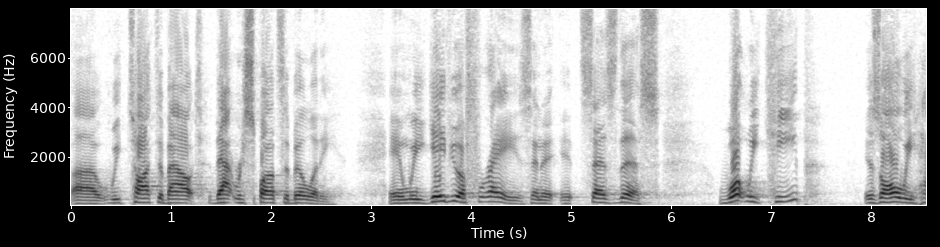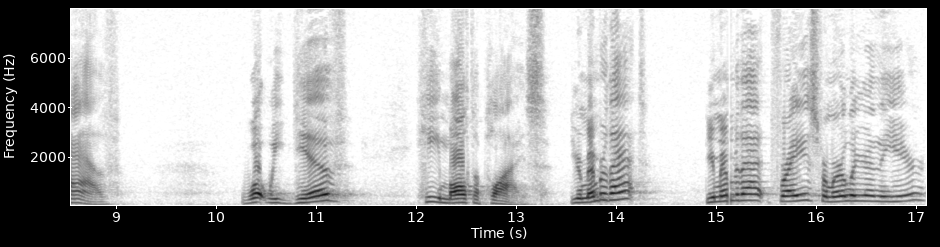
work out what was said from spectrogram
uh, we talked about that responsibility. And we gave you a phrase, and it, it says this What we keep is all we have. What we give, He multiplies. Do you remember that? Do you remember that phrase from earlier in the year?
